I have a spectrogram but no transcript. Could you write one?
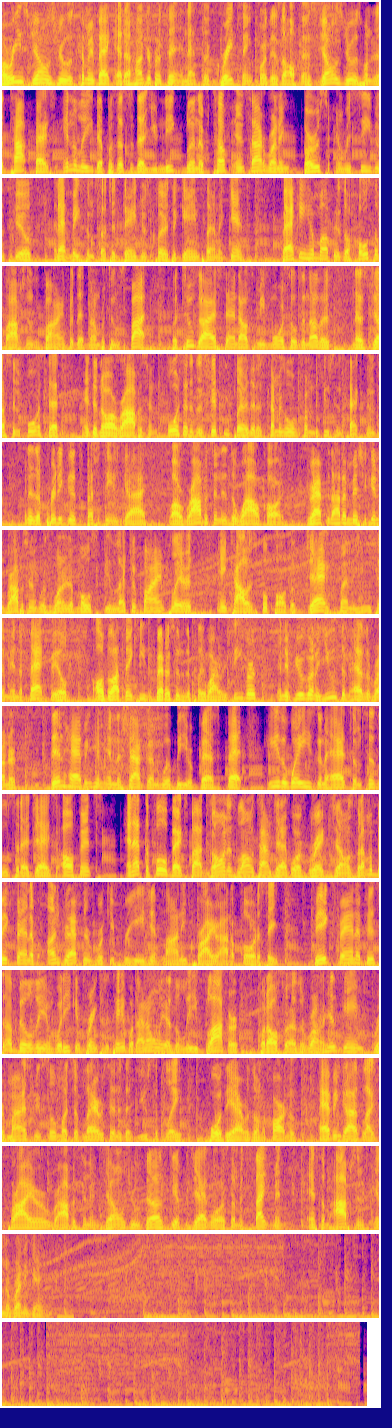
Maurice Jones Drew is coming back at 100%, and that's a great thing for this offense. Jones Drew is one of the top backs in the league that possesses that unique blend of tough inside running, burst, and receiving skills, and that makes him such a dangerous player to game plan against. Backing him up is a host of options vying for that number two spot, but two guys stand out to me more so than others, and that's Justin Forsett and Denard Robinson. Forsett is a shifty player that is coming over from the Houston Texans and is a pretty good special teams guy, while Robinson is the wild card. Drafted out of Michigan, Robinson was one of the most electrifying players in college football. The Jags plan to use him in the backfield, although I think he's better suited to play wide receiver. And if you're going to use him as a runner, then having him in the shotgun will be your best bet. Either way, he's going to add some sizzle to that Jags offense. And at the fullback spot, gone is longtime Jaguar Greg Jones, but I'm a big fan of undrafted rookie free agent Lonnie Pryor out of Florida State. Big fan of his ability and what he can bring to the table, not only as a lead blocker, but also as a runner. His game reminds me so much of Larry Centers that used to play for the Arizona Cardinals. Having guys like Pryor, Robinson, and Jones Drew does give the Jaguars some excitement and some options in the running game.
